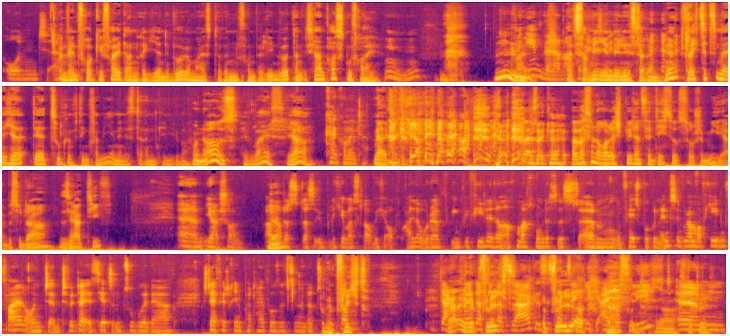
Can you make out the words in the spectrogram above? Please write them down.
Und, ähm, Und wenn Frau Giffey dann regierende Bürgermeisterin von Berlin wird, dann ist ja ein Posten frei. den vergeben wir dann auch Als. Familienministerin. ja? Vielleicht sitzen wir hier der zukünftigen Familienministerin gegenüber. Who knows? Wer weiß, ja. Kein Kommentar. Ja, kann, ja, genau, ja. Das ist ja- Aber was für eine Rolle spielt dann für dich so Social Media? Bist du da sehr aktiv? Ähm, ja, schon. Also Ja? das, das Übliche, was glaube ich auch alle oder irgendwie viele dann auch machen, das ist ähm, Facebook und Instagram auf jeden Fall. Und ähm, Twitter ist jetzt im Zuge der stellvertretenden Parteivorsitzenden dazu Eine gekommen. Pflicht. Danke, Ja, dass du Pflicht. das sagst. Es ist Pflicht, tatsächlich eine Ja, Pflicht. ja, ähm,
